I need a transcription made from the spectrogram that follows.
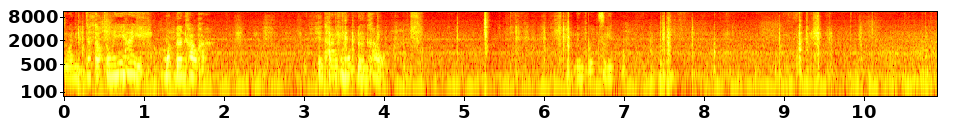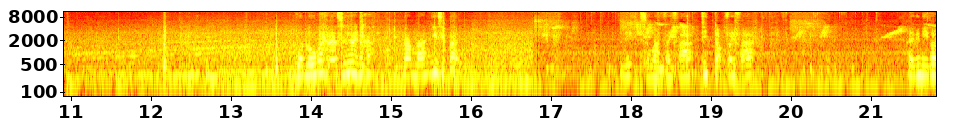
ส่วนจะเจาะตรงนี้ให้มดเดินเข้าค่ะ เป็นทางที่มดเดินเข้า ลืมเปิดสวิตช์ขวดโลก็หาซื้อง่ายนะคะ ตามร้าน 20 บาทอันนี้สว่านไฟฟ้าที่จาะไฟฟ้า ใครไม่มีก็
